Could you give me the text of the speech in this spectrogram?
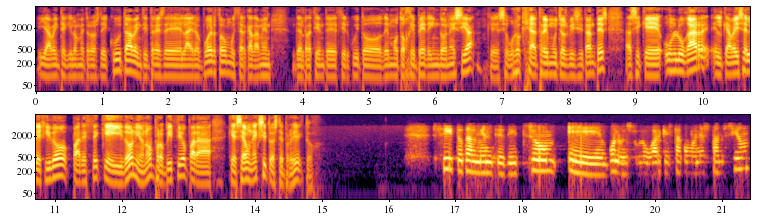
y a 20 kilómetros de Kuta, 23 del aeropuerto, muy cerca también del reciente circuito de MotoGP de Indonesia, que seguro que atrae muchos visitantes. Así que un lugar, el que habéis elegido, parece que idóneo, ¿no? Propicio para que sea un éxito este proyecto. Sí, totalmente. De hecho, eh, bueno, es un lugar que está como en expansión.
